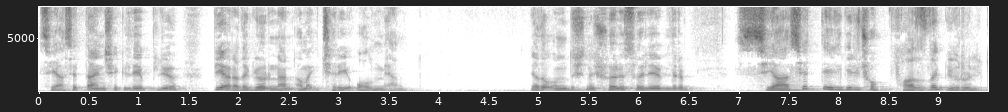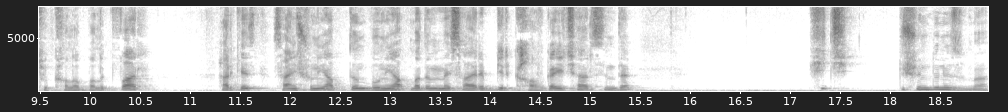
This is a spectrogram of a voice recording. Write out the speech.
Siyaset de aynı şekilde yapılıyor. Bir arada görünen ama içeriği olmayan. Ya da onun dışında şöyle söyleyebilirim. Siyasetle ilgili çok fazla gürültü, kalabalık var. Herkes sen şunu yaptın, bunu yapmadın vesaire bir kavga içerisinde. Hiç düşündünüz mü?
